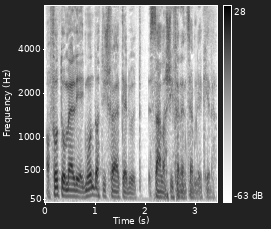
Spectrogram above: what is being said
A fotó mellé egy mondat is felkerült Szálasi Ferenc emlékére.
